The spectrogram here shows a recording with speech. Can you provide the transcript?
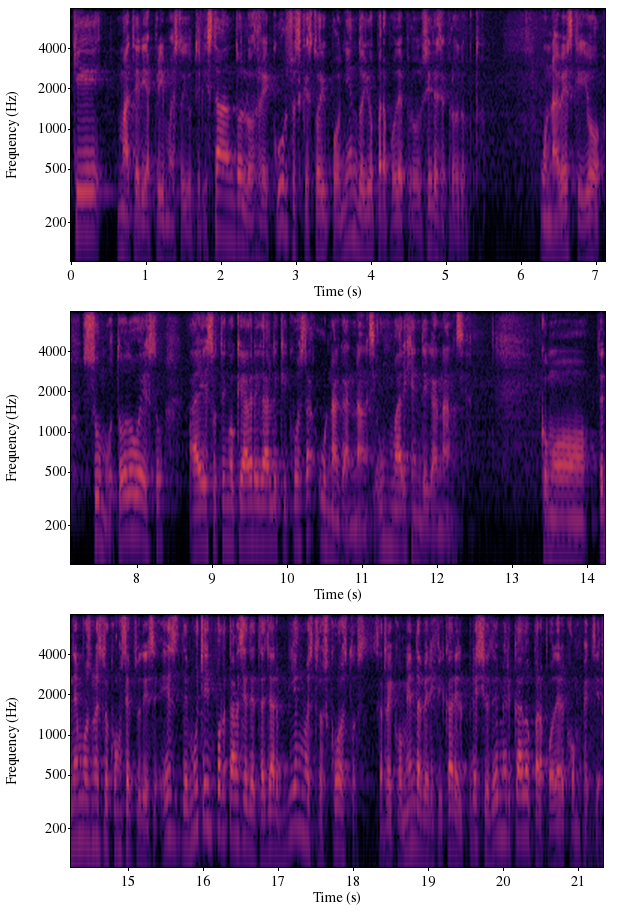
qué materia prima estoy utilizando, los recursos que estoy poniendo yo para poder producir ese producto. Una vez que yo sumo todo eso, a eso tengo que agregarle qué cosa? Una ganancia, un margen de ganancia como tenemos nuestro concepto, dice, es de mucha importancia detallar bien nuestros costos. Se recomienda verificar el precio de mercado para poder competir.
